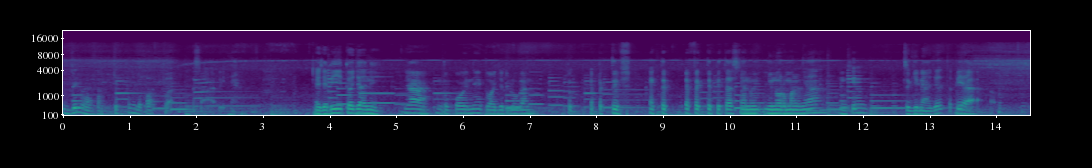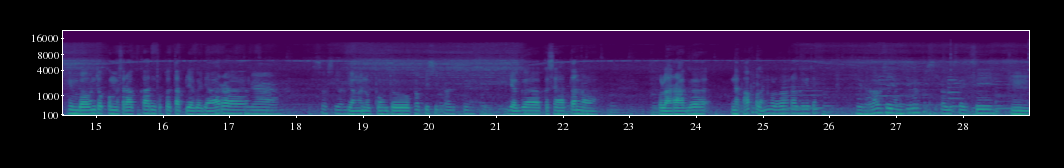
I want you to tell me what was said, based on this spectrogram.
Izin lah sakit kan nggak apa-apa sehari. Ya jadi itu aja nih. Ya untuk poinnya itu aja dulu kan. Untuk efektif efektif efektivitasnya nu- new normalnya mungkin segini aja. Tapi ya himbau untuk ke masyarakat untuk tetap jaga jarak. Ya sosial jangan lupa untuk physical distancing jaga kesehatan lah. Olahraga. Nggak apa-apa kan kalau olahraga gitu? Ya apa sih. Yang penting kan physical distancing. Hmm.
